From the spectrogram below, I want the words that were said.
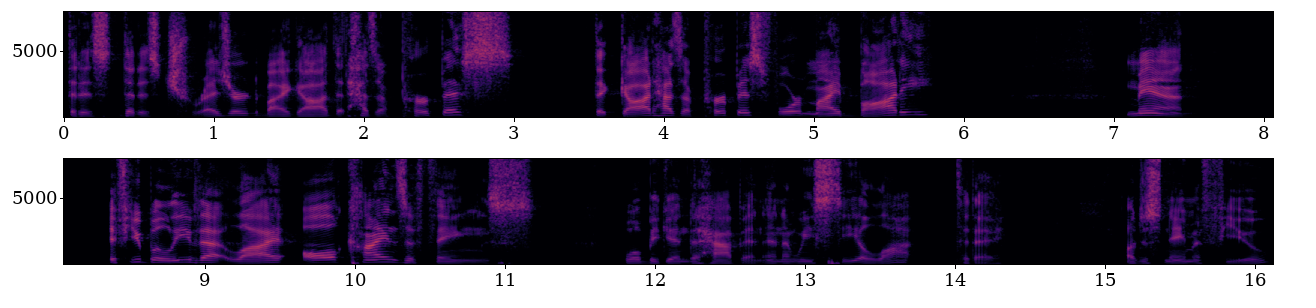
that is, that is treasured by God, that has a purpose, that God has a purpose for my body, man, if you believe that lie, all kinds of things will begin to happen. And we see a lot today. I'll just name a few.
